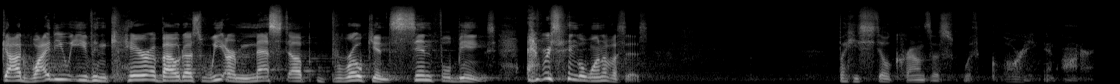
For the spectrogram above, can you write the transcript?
God, why do you even care about us? We are messed up, broken, sinful beings. Every single one of us is. But He still crowns us with glory and honor.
